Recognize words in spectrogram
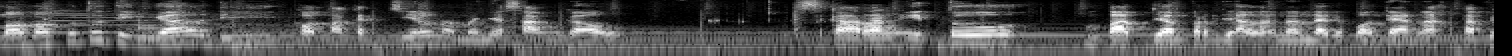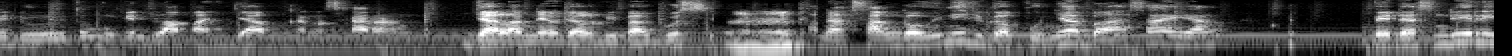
mamaku tuh tinggal di kota kecil namanya Sanggau sekarang itu 4 jam perjalanan dari Pontianak, tapi dulu itu mungkin 8 jam karena sekarang jalannya udah lebih bagus. Mm-hmm. Nah, Sanggau ini juga punya bahasa yang beda sendiri.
